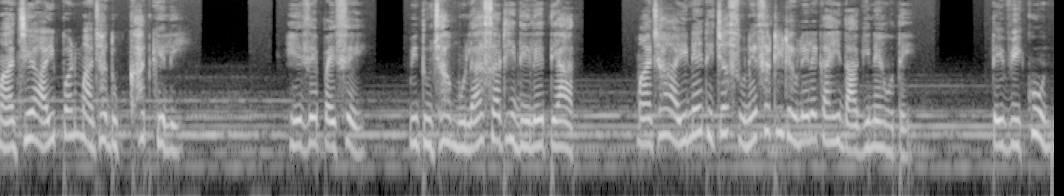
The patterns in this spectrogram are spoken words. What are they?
माझी आई पण माझ्या दुःखात गेली. हे जे पैसे मी तुझ्या मुलासाठी दिले त्यात माझ्या आईने तिच्या सुनेसाठी ठेवलेले काही दागिने होते. ते विकून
